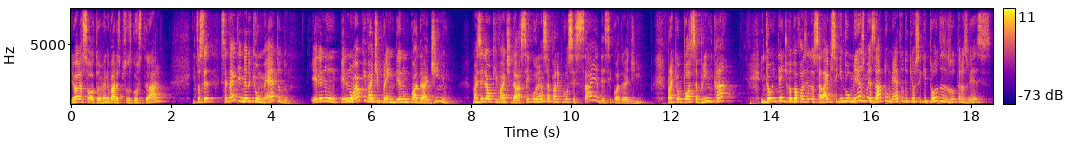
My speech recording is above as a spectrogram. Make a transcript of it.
E olha só, estou vendo várias pessoas gostaram. Então você está entendendo que o método, ele não, ele não é o que vai te prender num quadradinho mas ele é o que vai te dar a segurança para que você saia desse quadradinho, para que eu possa brincar. Então entende que eu estou fazendo essa live seguindo o mesmo exato método que eu segui todas as outras vezes.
